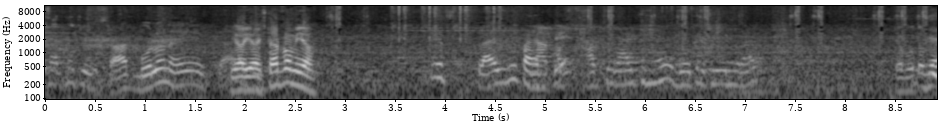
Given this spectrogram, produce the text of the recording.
साथ में चाहिए। साथ बोलो ना ये। या या स्टार्ट फ्रॉम या ये प्राइस भी आपके राइट में वो तो वो तो हो।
